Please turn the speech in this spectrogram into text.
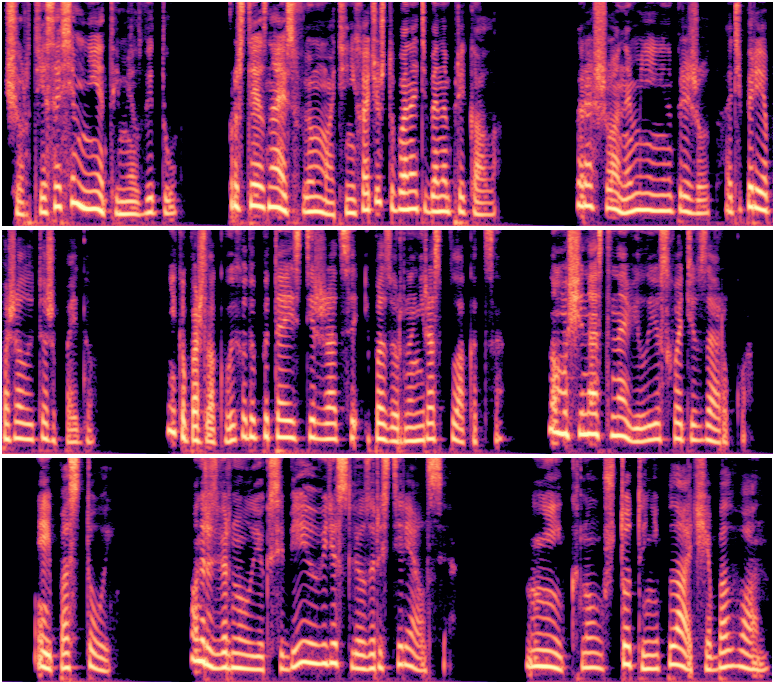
«Черт, я совсем не это имел в виду. Просто я знаю свою мать и не хочу, чтобы она тебя напрягала». «Хорошо, она меня не напряжет. А теперь я, пожалуй, тоже пойду». Ника пошла к выходу, пытаясь сдержаться и позорно не расплакаться. Но мужчина остановил ее, схватив за руку. «Эй, постой!» Он развернул ее к себе и, увидев слезы, растерялся. «Ник, ну что ты, не плачь, я болван».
